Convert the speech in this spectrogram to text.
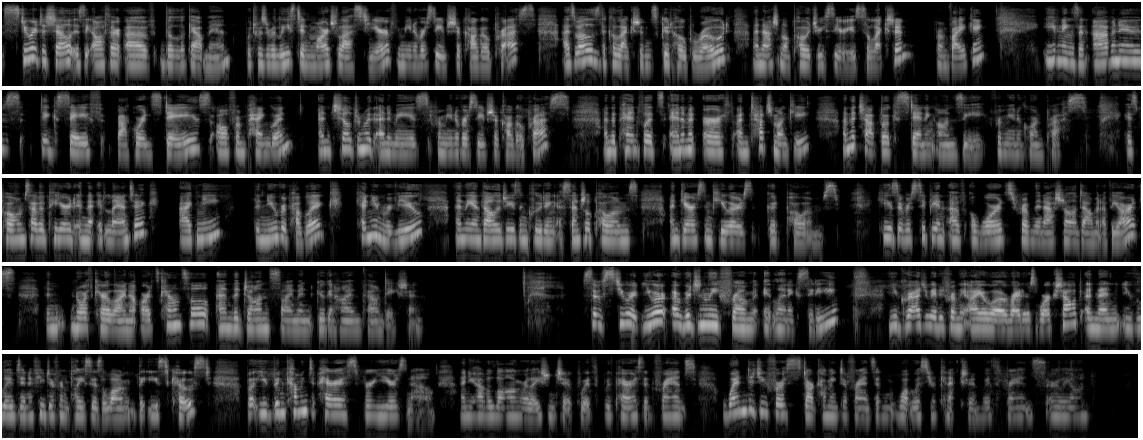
Stuart Dischell is the author of The Lookout Man, which was released in March last year from University of Chicago Press, as well as the collections Good Hope Road, a national poetry series selection from Viking, Evenings and Avenues, Dig Safe, Backwards Days, all from Penguin, and Children with Enemies from University of Chicago Press, and the pamphlets Animate Earth and Touch Monkey, and the chapbook Standing on Z from Unicorn Press. His poems have appeared in The Atlantic, Agni, The New Republic, Kenyon Review, and the anthologies including Essential Poems and Garrison Keillor's Good Poems. He is a recipient of awards from the National Endowment of the Arts, the North Carolina Arts Council, and the John Simon Guggenheim Foundation. So, Stuart, you're originally from Atlantic City. You graduated from the Iowa Writers Workshop, and then you've lived in a few different places along the East Coast. But you've been coming to Paris for years now, and you have a long relationship with, with Paris and France. When did you first start coming to France, and what was your connection with France early on?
